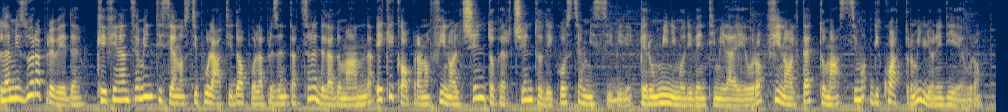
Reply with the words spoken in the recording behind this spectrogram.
La misura prevede che i finanziamenti siano stipulati dopo la presentazione della domanda e che coprano fino al 100% dei costi ammissibili, per un minimo di 20.000 euro, fino al tetto massimo di 4 milioni di euro.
